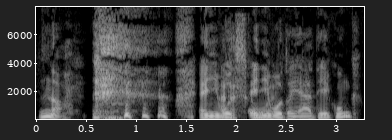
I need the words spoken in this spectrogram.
Na, ennyi, hát volt, ennyi volt a játékunk.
